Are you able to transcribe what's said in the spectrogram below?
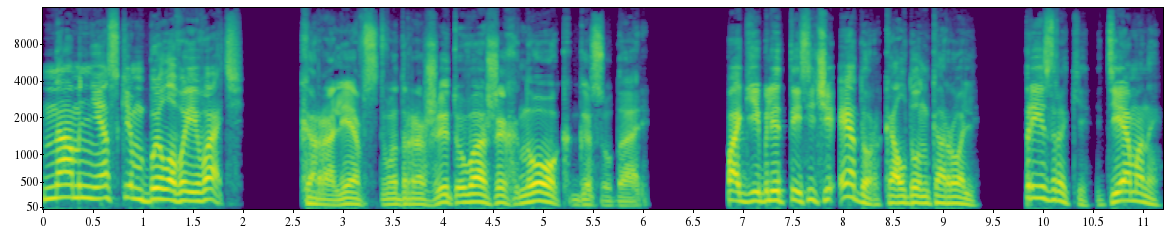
«Нам не с кем было воевать». «Королевство дрожит у ваших ног, государь». «Погибли тысячи Эдор, колдун-король. Призраки, демоны.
